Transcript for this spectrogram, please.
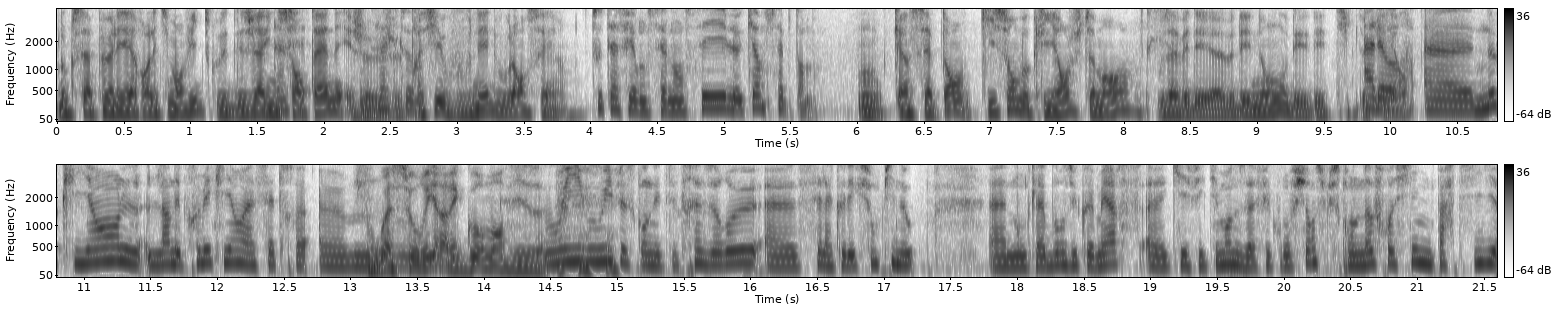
Donc ça peut aller relativement vite, parce que vous êtes déjà Tout une centaine, et je, je précise, vous venez de vous lancer. hein. Tout à fait, on s'est lancé le 15 septembre. Hum, 15 septembre. Qui sont vos clients justement? Vous avez des, euh, des noms ou des, des types de Alors, clients? euh, nos clients, l'un des premiers clients à s'être... euh, Je vous vois sourire avec gourmandise. Oui, oui, oui, parce qu'on était très heureux. c'est la collection Pinot, donc la bourse du commerce, qui effectivement nous a fait confiance, puisqu'on offre aussi une partie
